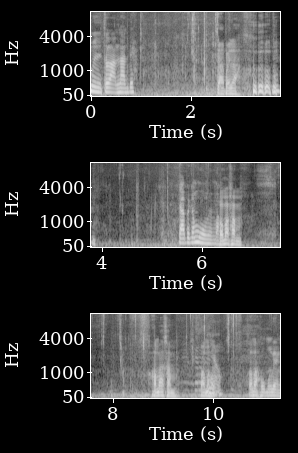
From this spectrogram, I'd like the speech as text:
มือนี้ตลาดนัดเด้จ่าไปละจะไปกระมูเลยบอกขอมาคำขอมาคำขอมาหเนี่ยกขอมาหกโมงแรง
